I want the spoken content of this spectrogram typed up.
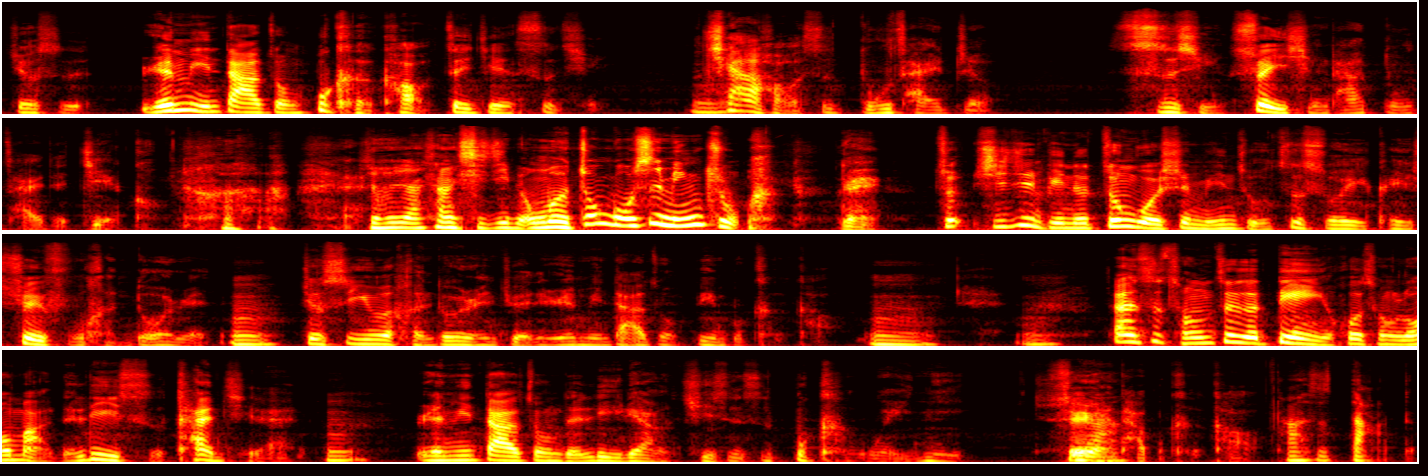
就是人民大众不可靠这件事情，嗯、恰好是独裁者施行遂行他独裁的借口，就是像像习近平，我们中国是民主，对。习近平的中国式民主之所以可以说服很多人，嗯，就是因为很多人觉得人民大众并不可靠，嗯嗯。但是从这个电影或从罗马的历史看起来，嗯，人民大众的力量其实是不可违逆，虽然它不可靠，它是大的，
